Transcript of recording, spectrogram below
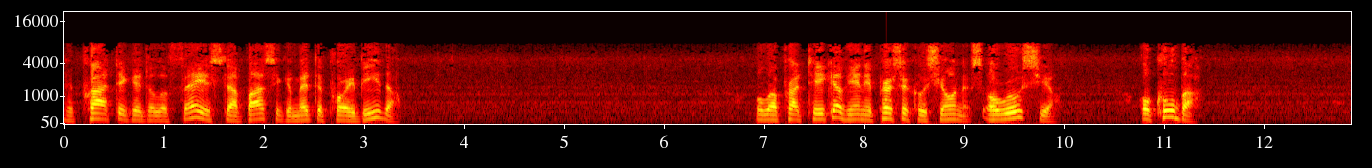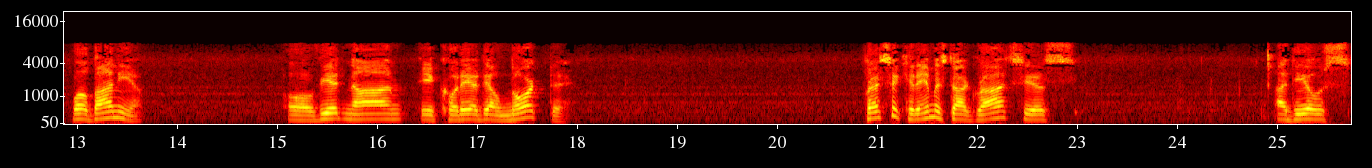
La práctica de la fe está básicamente prohibida. O la práctica viene persecuciones, o Rusia, o Cuba, o Albania, o Vietnam y Corea del Norte. Por queremos dar gracias a Dios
